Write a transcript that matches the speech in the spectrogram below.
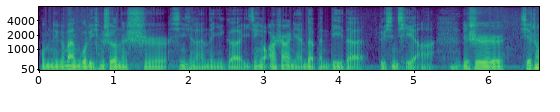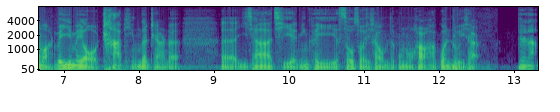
我们这个万国旅行社呢，是新西兰的一个已经有二十二年的本地的旅行企业啊，也是携程网唯一没有差评的这样的呃一家企业。您可以搜索一下我们的公众号啊，关注一下。对了，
